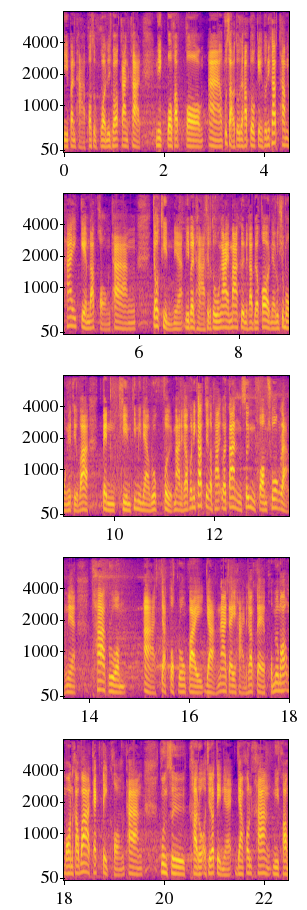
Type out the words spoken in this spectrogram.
มีปัญหาพอสมควรโดยเฉพาะการขาดนิกโปครับกองอาผู้สาวตัวนะครับตัวเก่งตัวนี้ครับทำให้เกมรับของทางเจ้าถิ่นเนี่ยมีปัญหาเสียประตูง่ายมากขึ้นนะครับแล้วก็แนวลุกชั่วโมงเนี่ยถือว่าเป็นทีมที่มีแนวรุกฝืดมากนะครับวันนี้ครับเจอกับทางเอเวอร์ตันซึ่งฟอร์มช่วงหลังเนี่ยภาพรวม อาจจะตกลงไปอย่างน่าใจหายนะครับ แต่ผมยังมองครับว่าแท็กติกของทางกุนซือคาร์โดอัลเชลติเนี่ยยังค่อนข้างมีความ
